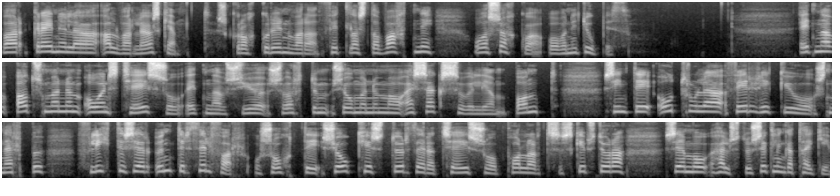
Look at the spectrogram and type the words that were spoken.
var greinilega alvarlega skemmt. Skrokkurinn var að fyllast af vatni og að sökva ofan í djúpið. Einn af bátsmönnum Owens Chase og einn af sjö svörtum sjómönnum á Essex, William Bond, síndi ótrúlega fyrirhyggju og snerpu, flýtti sér undir þilfar og sótti sjókistur þeirra Chase og Pollards skipstjóra sem og helstu syklingatæki.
